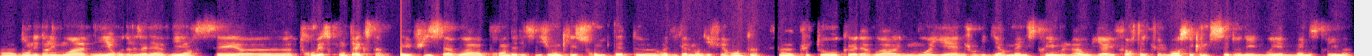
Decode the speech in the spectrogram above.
dans les, dans les mois à venir ou dans les années à venir, c'est euh, trouver ce contexte et puis savoir prendre des décisions qui seront peut-être euh, radicalement différentes euh, plutôt que d'avoir une moyenne, j'ai envie de dire mainstream. Là où l'IA est forte actuellement, c'est qu'elle sait donner une moyenne mainstream.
